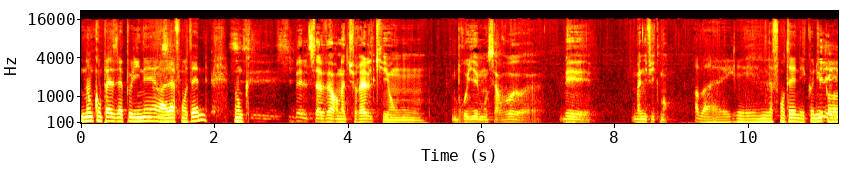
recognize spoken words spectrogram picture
donc on passe d'Apollinaire à La Fontaine. Donc C'est six belles saveurs naturelles qui ont brouillé mon cerveau, euh, mais magnifiquement. Ah bah, La Fontaine est connue pour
